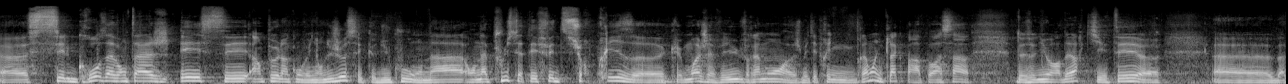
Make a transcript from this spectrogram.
Euh, c'est le gros avantage et c'est un peu l'inconvénient du jeu, c'est que du coup on a, on a plus cet effet de surprise euh, que moi j'avais eu vraiment. euh, Je m'étais pris vraiment une claque par rapport à ça de The New Order, qui était euh, bah,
